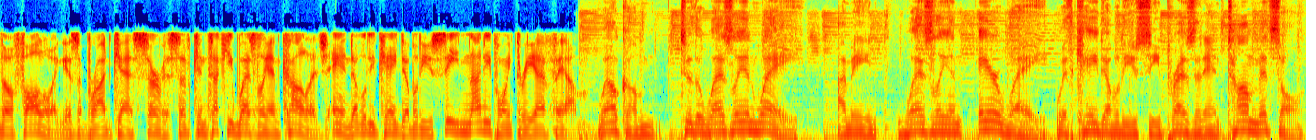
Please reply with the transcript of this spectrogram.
The following is a broadcast service of Kentucky Wesleyan College and WKWC 90.3 FM. Welcome to the Wesleyan Way. I mean, Wesleyan Airway with KWC President Tom Mitzel.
